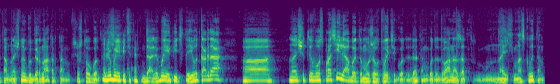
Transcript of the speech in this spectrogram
там, ночной губернатор, там, все что угодно. Любые эпитеты. Да, любые эпитеты. И вот когда, а, значит, его спросили об этом уже вот в эти годы, да, там года два назад на эхе Москвы, там,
